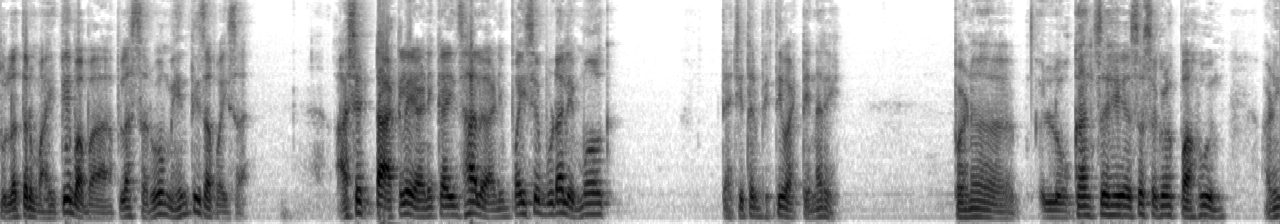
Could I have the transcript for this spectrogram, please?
तुला तर माहितीये बाबा आपला सर्व मेहनतीचा पैसा. असे टाकले आणि काही झालं आणि पैसे बुडाले मग? त्याची तर भीती वाटते ना रे. पण लोकांचं हे असं सगळं पाहून आणि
